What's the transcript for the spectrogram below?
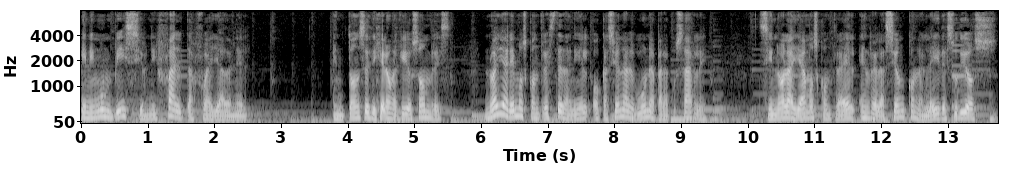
y ningún vicio ni falta fue hallado en él. Entonces dijeron aquellos hombres, no hallaremos contra este Daniel ocasión alguna para acusarle, si no la hallamos contra él en relación con la ley de su Dios.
